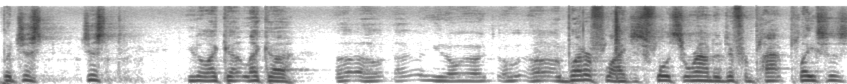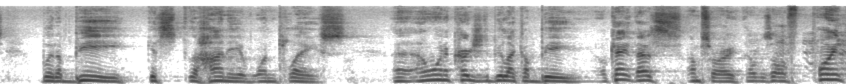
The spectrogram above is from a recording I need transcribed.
but just, just you know, like a, like a, you know, a, a, butterfly just floats around to different places, but a bee gets the honey of one place. I want to encourage you to be like a bee. Okay, that's, I'm sorry, that was off point.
